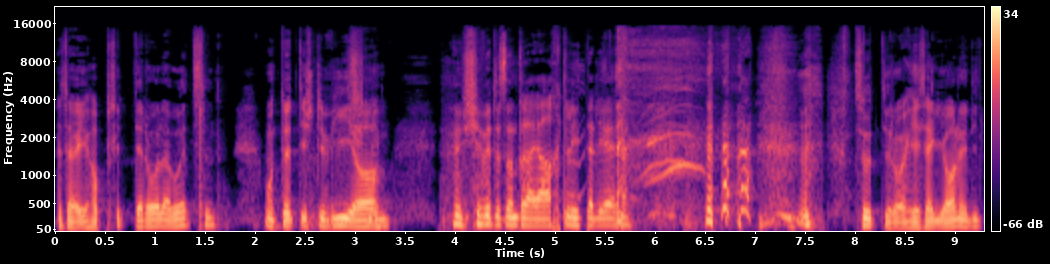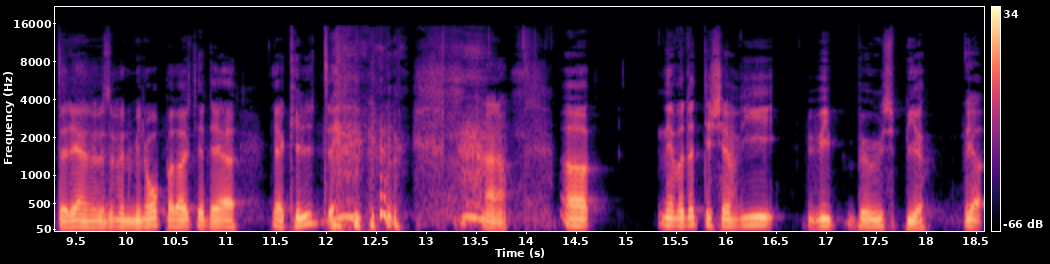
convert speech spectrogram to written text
Also ich hab Südtiroler Wurzeln. Und dort ist der Wein ja. Schon wieder so ein 3 Achtel Italiener. Südtirol, ich sage ja nicht Italiener, wenn mein Opa da ist, der, der, killt. naja. Äh, nee, aber das ist ja wie, wie bei uns Bier. Ja,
